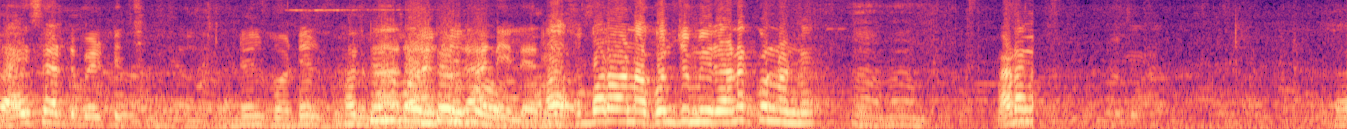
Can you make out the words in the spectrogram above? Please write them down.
రైస్ అంటే పెట్టించు సుబ్బారావు కొంచెం మీరు వెనక్కుండండి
